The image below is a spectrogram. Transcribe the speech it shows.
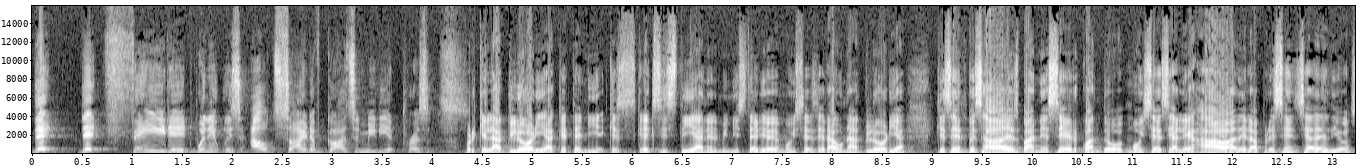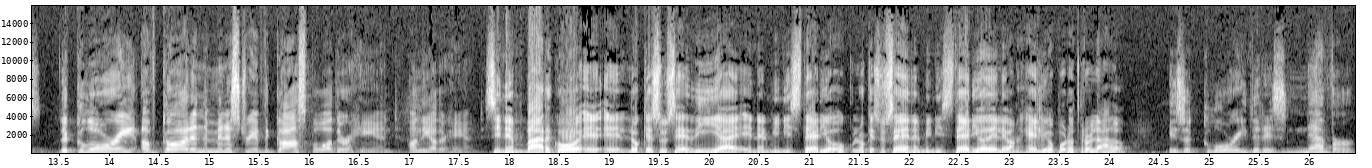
that that faded when it was outside of God's immediate presence. Porque la gloria que, tenía, que existía en el ministerio de Moisés era una gloria que se empezaba a desvanecer cuando Moisés se alejaba de la presencia de Dios. The glory of God in the ministry of the gospel other hand, on the other hand, Sin embargo, eh, eh, lo que sucedía en el ministerio, o lo que sucede en el ministerio del Evangelio, por otro lado, is a glory that is never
